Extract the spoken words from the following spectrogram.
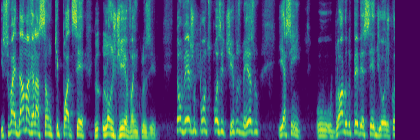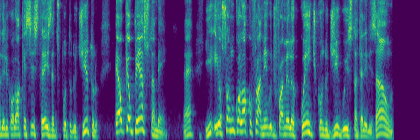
Isso vai dar uma relação que pode ser longeva, inclusive. Então, vejo pontos positivos mesmo. E assim, o, o blog do PBC de hoje, quando ele coloca esses três na disputa do título, é o que eu penso também. Né? E, eu só não coloco o Flamengo de forma eloquente quando digo isso na televisão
